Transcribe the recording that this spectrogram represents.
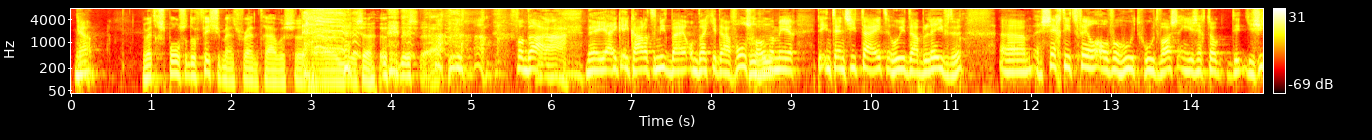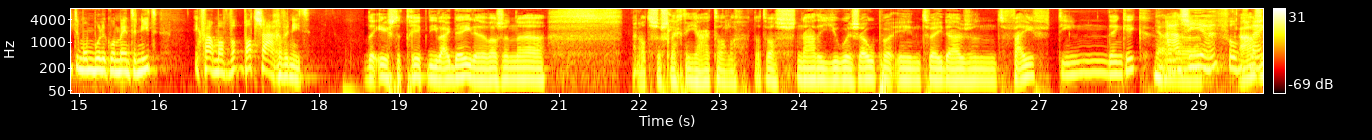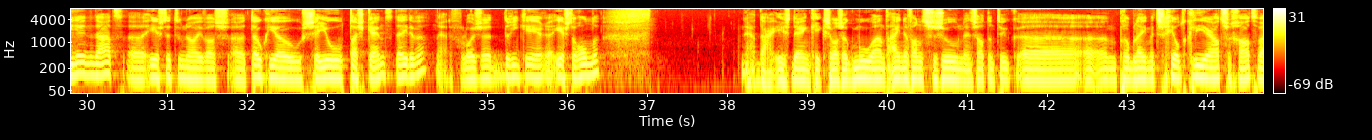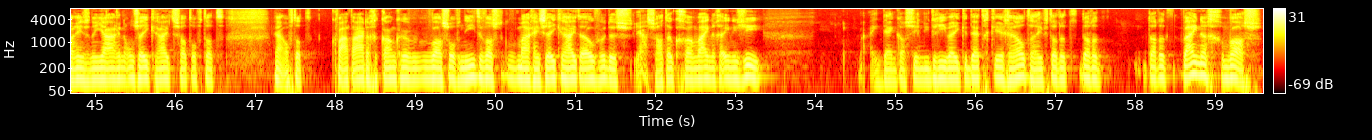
ja. Er werd gesponsord door Fisherman's Friend trouwens. Uh, dus, uh. Vandaar. Ja. Nee, ja, ik, ik haal het er niet bij omdat je daar vol schoot, mm-hmm. maar meer de intensiteit, hoe je het daar beleefde. Uh, zegt dit veel over hoe het, hoe het was? En je zegt ook, dit, je ziet de moeilijke momenten niet. Ik vraag me af, wat, zagen we niet? De eerste trip die wij deden was een ik ben altijd zo slecht in jaartallen. Dat was na de US Open in 2015, denk ik. Ja. Azië, uh, volgens Azië, mij. Azië, inderdaad. Uh, eerste toernooi was uh, Tokio, Seoul, Tashkent deden we. Nou, ja, daar verloor ze drie keer eerste ronde. Nou, ja, daar is denk ik, ze was ook moe aan het einde van het seizoen. En ze had natuurlijk een probleem met schildklier had ze gehad. Waarin ze een jaar in onzekerheid zat of dat, ja, of dat kwaadaardige kanker was of niet. Er was maar geen zekerheid over. Dus ja, ze had ook gewoon weinig energie. Maar ik denk als ze in die drie weken 30 keer gehuild heeft, dat het, dat het, dat het weinig was.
